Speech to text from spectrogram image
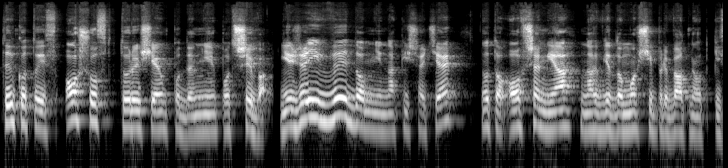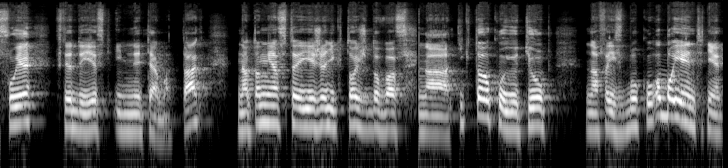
tylko to jest oszust, który się pode mnie podszywa. Jeżeli Wy do mnie napiszecie, no to owszem, ja na wiadomości prywatne odpisuję, wtedy jest inny temat, tak? Natomiast e, jeżeli ktoś do Was na TikToku, YouTube, na Facebooku, obojętnie,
